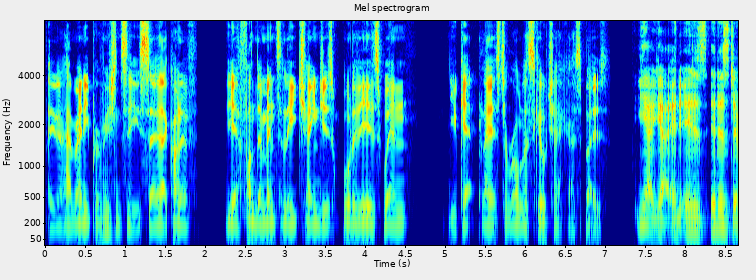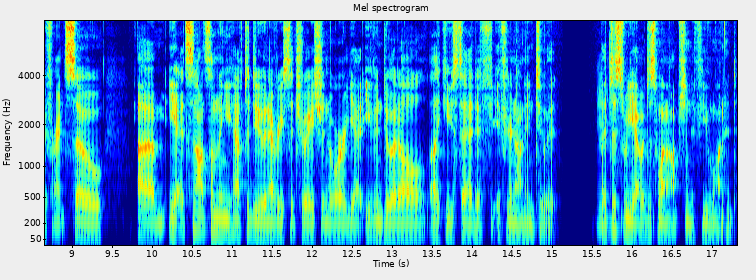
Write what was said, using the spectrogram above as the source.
They don't have any proficiencies. So that kind of yeah fundamentally changes what it is when you get players to roll a skill check. I suppose. Yeah, yeah, it, it is it is different. So um, yeah, it's not something you have to do in every situation, or yeah, even do it all like you said if if you're not into it. But just yeah, just one option if you wanted.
